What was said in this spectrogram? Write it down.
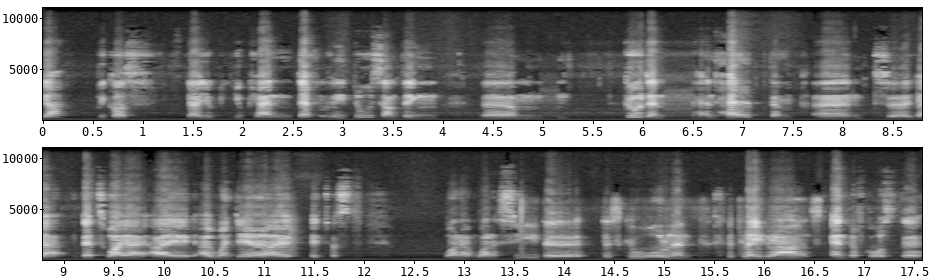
yeah because yeah you you can definitely do something um, good and and help them. And uh, yeah that's why I, I, I went there. I, I just wanna wanna see the the school and the playgrounds and of course the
